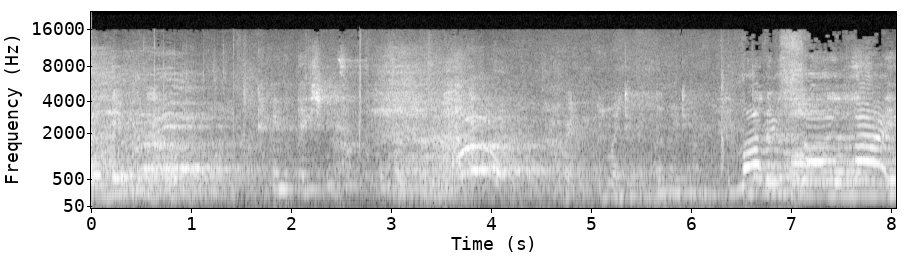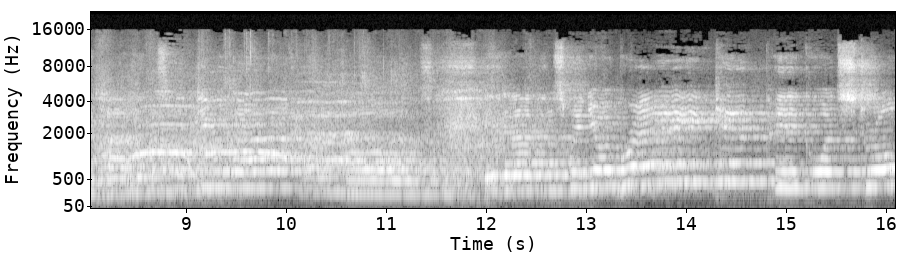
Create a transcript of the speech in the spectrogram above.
So here we go. Can you be patient? Alright, what am I doing? What am I doing? Love you so much! It happens when you have calls. It happens when your brain can pick what straw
